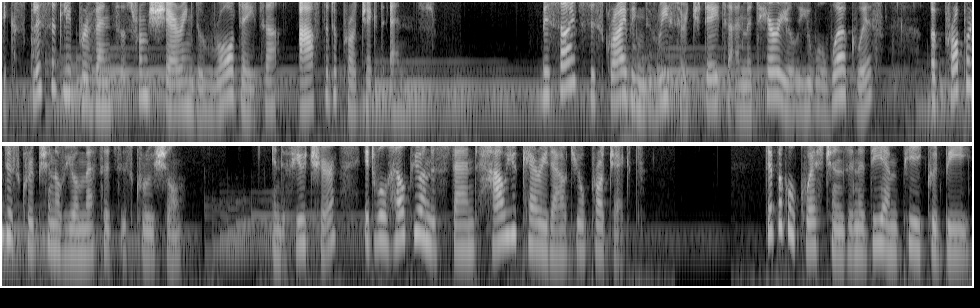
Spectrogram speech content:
explicitly prevents us from sharing the raw data after the project ends. Besides describing the research data and material you will work with, a proper description of your methods is crucial. In the future, it will help you understand how you carried out your project. Typical questions in a DMP could be,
